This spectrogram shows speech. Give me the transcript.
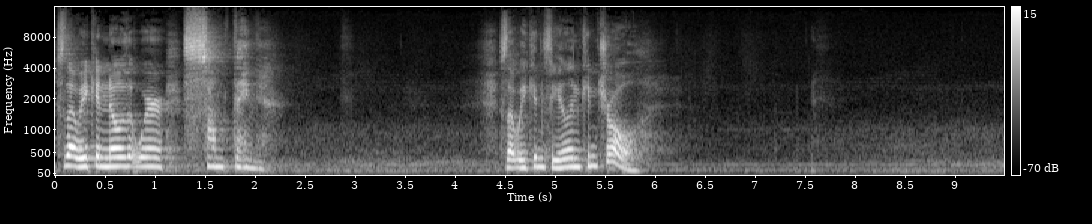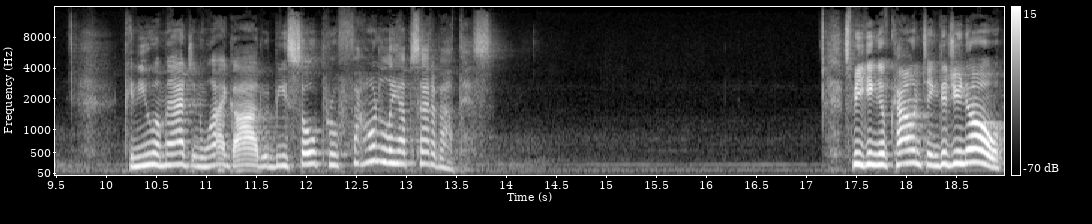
so that we can know that we're something so that we can feel in control. Can you imagine why God would be so profoundly upset about this? Speaking of counting, did you know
